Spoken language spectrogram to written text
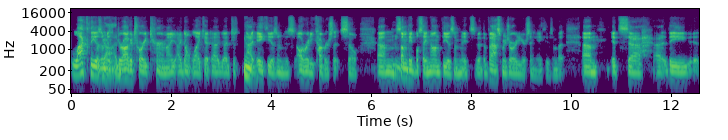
lack theism is a derogatory term. I, I don't like it. I, I just Hmm. uh, atheism is already covers it. So um, Hmm. some people say non-theism. It's the vast majority are saying atheism, but um, it's uh, uh, the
